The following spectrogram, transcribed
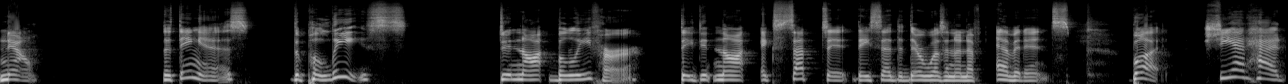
Now, the thing is, the police did not believe her. They did not accept it. They said that there wasn't enough evidence. But she had had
